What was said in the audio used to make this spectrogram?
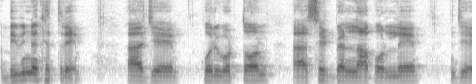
বিভিন্ন ক্ষেত্রে যে পরিবর্তন সিট বেল্ট না পড়লে যে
